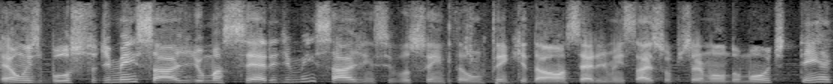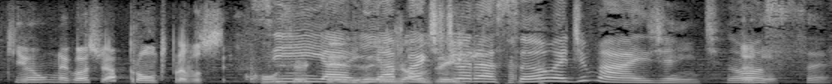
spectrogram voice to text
é um esboço de mensagem, de uma série de mensagens. Se você então tem que dar uma série de mensagens sobre o Sermão do Monte, tem aqui um negócio já pronto pra você. Com Sim, certeza. a- e Eu a já parte de usei. oração é demais, gente. Nossa.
